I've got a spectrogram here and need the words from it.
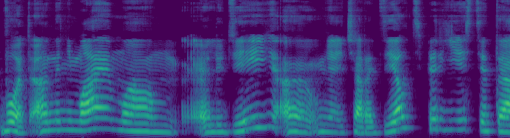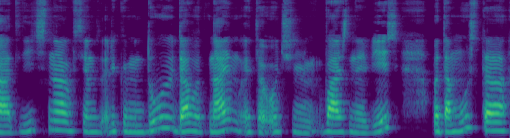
Вот, а нанимаем э, людей, э, у меня HR-отдел теперь есть, это отлично, всем рекомендую, да, вот найм — это очень важная вещь, потому что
